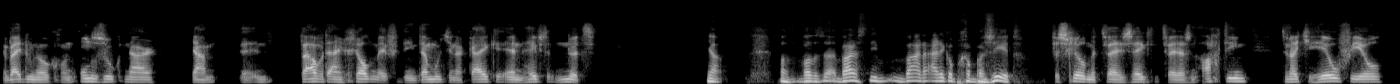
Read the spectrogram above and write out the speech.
En wij doen ook gewoon onderzoek naar ja, eh, waar wordt eigenlijk geld mee verdiend? Daar moet je naar kijken en heeft het nut? Ja, want wat is, waar is die waarde eigenlijk op gebaseerd? Verschil met 2017, 2018. Toen had je heel veel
